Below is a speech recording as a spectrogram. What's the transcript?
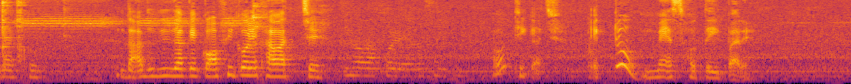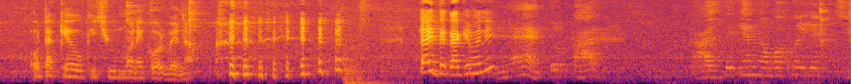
দেখো দাদু দিদাকে কফি করে খাওয়াচ্ছে। ও ঠিক আছে। একটু মেস হতেই পারে। ওটা কেউ কিছু মনে করবে না। তাই তো কাকিমণি? হ্যাঁ যাচ্ছি।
